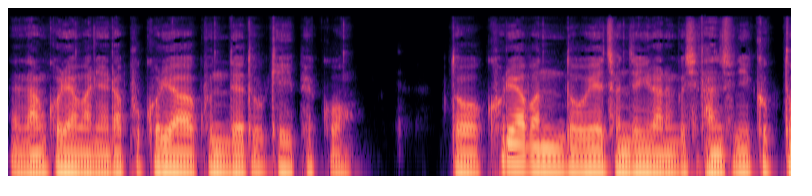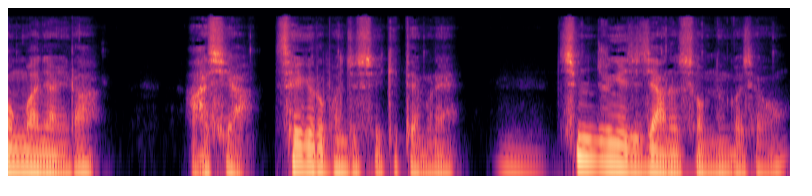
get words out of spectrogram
남코리아만이 아니라 북코리아 군대도 개입했고 또 코리아 반도의 전쟁이라는 것이 단순히 극동만이 아니라 아시아, 세계로 번질 수 있기 때문에 음. 심중해지지 않을 수 없는 거죠.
